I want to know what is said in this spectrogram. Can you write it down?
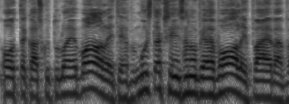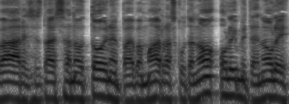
oottakaa, kun tulee vaalit. Ja muistaakseni sanon vielä vaalipäivän väärin, se taisi sanoa toinen päivä marraskuuta, no oli miten oli,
